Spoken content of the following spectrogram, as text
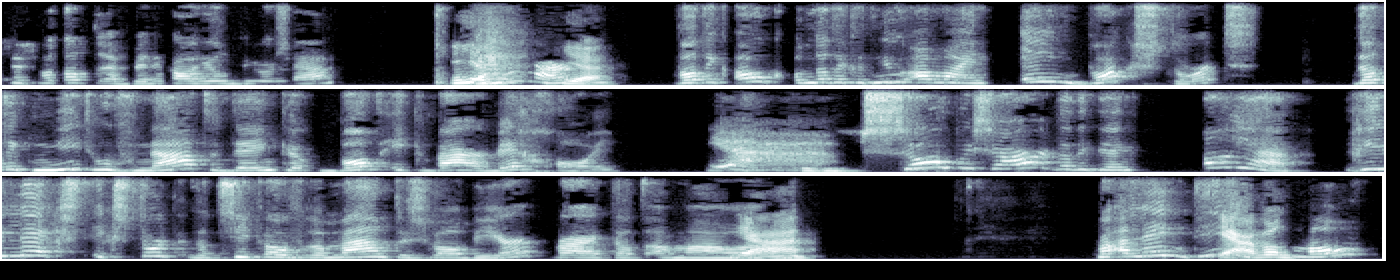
Dus wat dat betreft ben ik al heel duurzaam. ja, Maar ja. wat ik ook, omdat ik het nu allemaal in één bak stort, dat ik niet hoef na te denken wat ik waar weggooi. Ja, zo bizar dat ik denk, oh ja, relaxed. Ik stort, dat zie ik over een maand dus wel weer, waar ik dat allemaal... Ja. eh, maar alleen die Ja, want- geval,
